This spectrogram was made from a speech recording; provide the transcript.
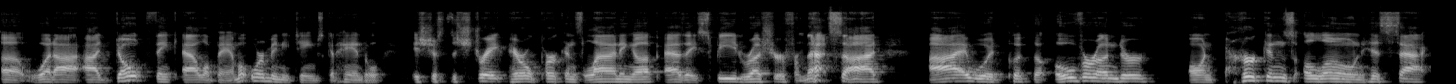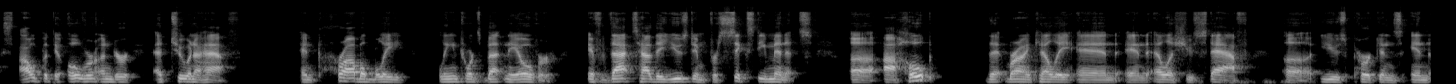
Uh, what I, I don't think Alabama or many teams could handle is just the straight Harold Perkins lining up as a speed rusher from that side. I would put the over under on Perkins alone, his sacks. I would put the over under at two and a half and probably lean towards betting the over if that's how they used him for 60 minutes. Uh, I hope that Brian Kelly and, and LSU staff uh, use Perkins in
